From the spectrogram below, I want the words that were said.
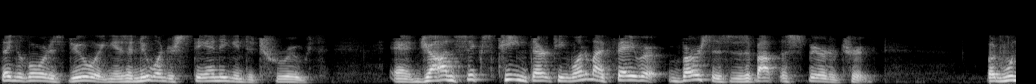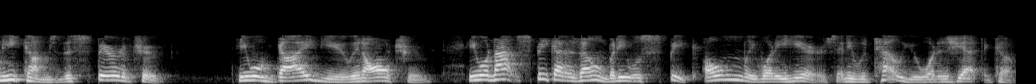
thing the Lord is doing is a new understanding into truth. And John 16, 13, one of my favorite verses is about the Spirit of truth. But when he comes, the Spirit of truth, he will guide you in all truth. He will not speak on his own, but he will speak only what he hears, and he will tell you what is yet to come.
